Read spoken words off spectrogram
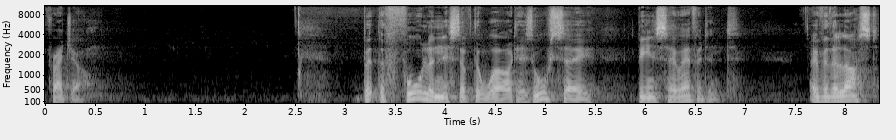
fragile. But the fallenness of the world has also been so evident. Over the last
